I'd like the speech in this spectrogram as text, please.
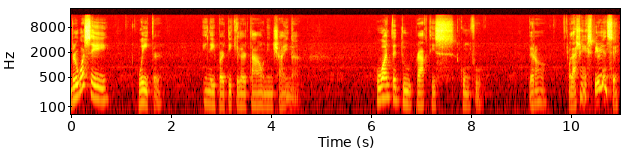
There was a waiter in a particular town in China who wanted to practice kung fu. Pero wala siyang experience eh.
